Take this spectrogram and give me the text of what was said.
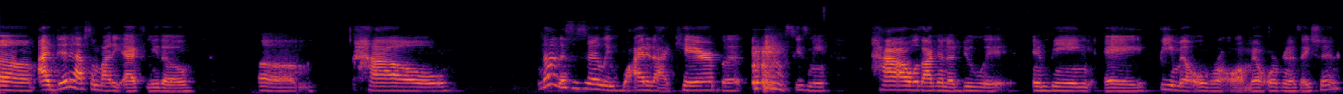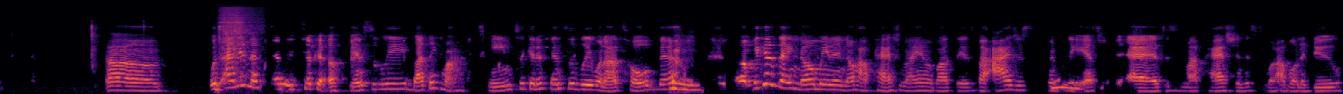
Um, I did have somebody ask me though, um, how not necessarily why did I care, but excuse me, how was I gonna do it in being a female overall male organization? Um, which I didn't necessarily took it offensively, but I think my team took it offensively when I told them mm. uh, because they know me and they know how passionate I am about this. But I just simply mm. answered it as this is my passion, this is what I want to do.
